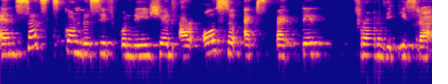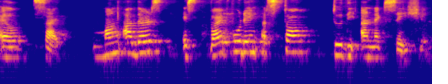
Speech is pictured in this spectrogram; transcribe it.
And such conducive conditions are also expected from the Israel side. Among others, is by putting a stop to the annexation.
